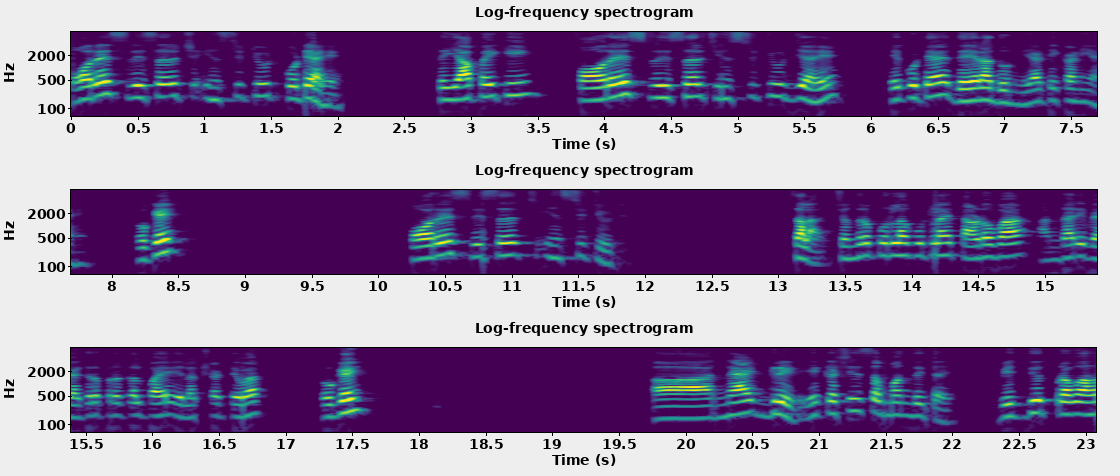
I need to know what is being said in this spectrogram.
फॉरेस्ट रिसर्च इन्स्टिट्यूट कुठे आहे? तर यापैकी फॉरेस्ट रिसर्च इन्स्टिट्यूट जे आहे हे कुठे आहे? देहरादून या ठिकाणी आहे. ओके फॉरेस्ट रिसर्च इन्स्टिट्यूट चला चंद्रपूरला कुठला आहे? ताडोबा अंधारी व्याघ्र प्रकल्प आहे हे लक्षात ठेवा. ओके नॅट ग्रिड हे कशी संबंधित आहे? विद्युत प्रवाह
